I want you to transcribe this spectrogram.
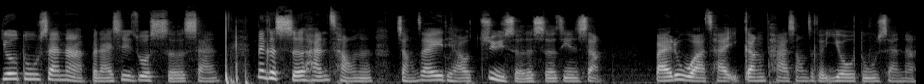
幽都山呐、本来是一座蛇山，那个蛇寒草呢，长在一条巨蛇的舌尖上。白鹿啊，才一刚踏上这个幽都山呐、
